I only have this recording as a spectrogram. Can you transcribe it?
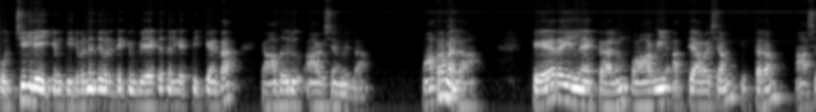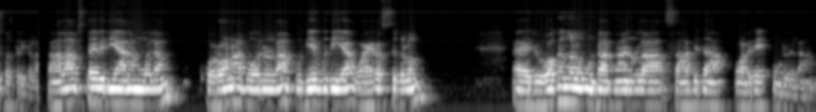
കൊച്ചിയിലേക്കും തിരുവനന്തപുരത്തേക്കും വേഗത്തിൽ എത്തിക്കേണ്ട യാതൊരു ആവശ്യമില്ല മാത്രമല്ല കേരളിനേക്കാളും ഭാവിയിൽ അത്യാവശ്യം ഇത്തരം ആശുപത്രികളാണ്. കാലാവസ്ഥാ വ്യതിയാനം മൂലം കൊറോണ പോലുള്ള പുതിയ പുതിയ വൈറസുകളും രോഗങ്ങളും ഉണ്ടാക്കാനുള്ള സാധ്യത വളരെ കൂടുതലാണ്.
